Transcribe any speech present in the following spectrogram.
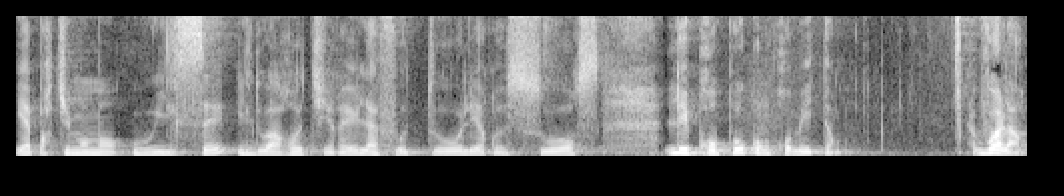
Et à partir du moment où il sait, il doit retirer la photo, les ressources, les propos compromettants. Voilà.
